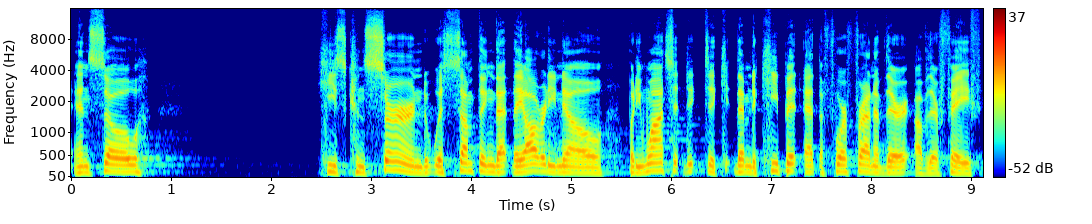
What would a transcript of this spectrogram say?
And so he's concerned with something that they already know, but he wants to, to, them to keep it at the forefront of their, of their faith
